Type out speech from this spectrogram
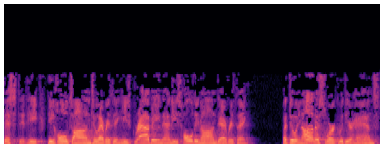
fisted. He, he holds on to everything. He's grabbing and he's holding on to everything. But doing honest work with your hands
